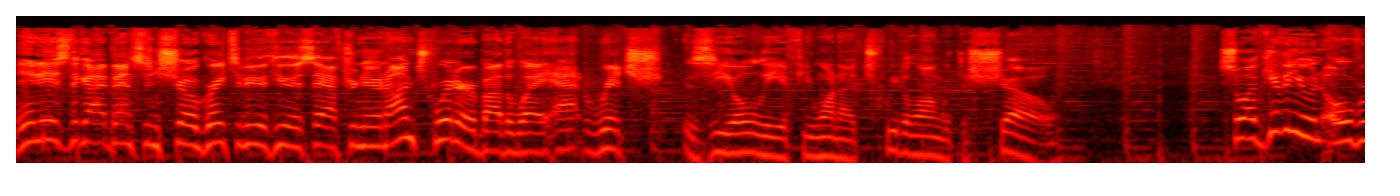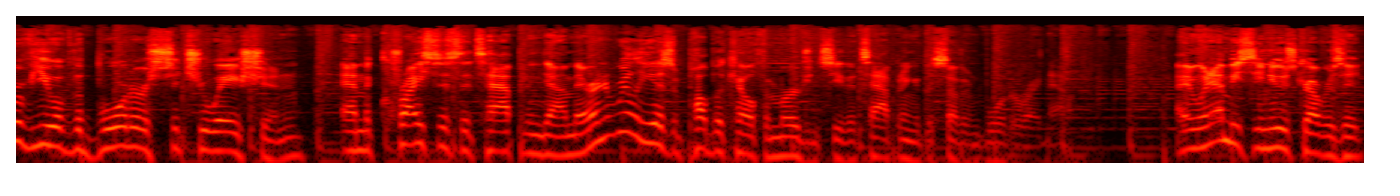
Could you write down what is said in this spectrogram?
It is the Guy Benson Show. Great to be with you this afternoon. On Twitter, by the way, at Rich Zeoli, if you want to tweet along with the show. So, I've given you an overview of the border situation and the crisis that's happening down there. And it really is a public health emergency that's happening at the southern border right now. And when NBC News covers it,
